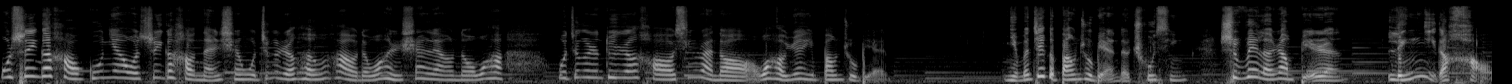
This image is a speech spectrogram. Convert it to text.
我是一个好姑娘，我是一个好男生，我这个人很好的，我很善良的，我好，我这个人对人好心软的，我好愿意帮助别人。你们这个帮助别人的初心，是为了让别人领你的好，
